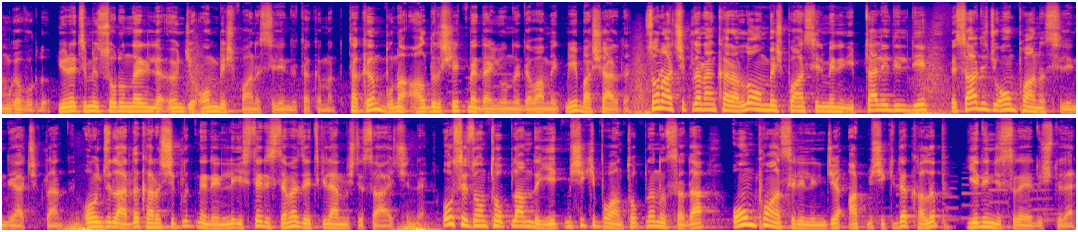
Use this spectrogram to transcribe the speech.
damga vurdu. Yönetimin sorunlarıyla önce 15 puanı silindi takımın. Takım buna aldırış etmeden yoluna devam etmeyi başardı. Sonra açıklanan kararla 15 puan silmenin iptal edildiği ve sadece 10 puanın silindiği açıklandı. Oyuncular da karışıklık nedeniyle ister istemez etkilenmişti saha içinde. O sezon toplamda 72 puan toplanılsa da 10 puan silinince 62'de kalıp 7. sıraya düştüler.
